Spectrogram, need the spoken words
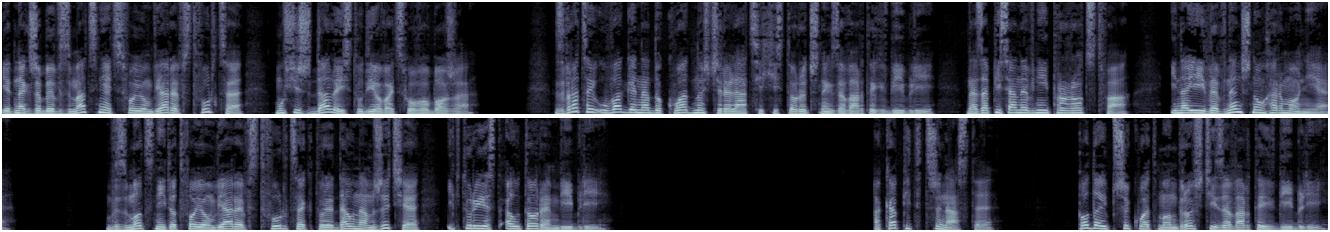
jednak żeby wzmacniać swoją wiarę w Stwórcę, musisz dalej studiować Słowo Boże. Zwracaj uwagę na dokładność relacji historycznych zawartych w Biblii, na zapisane w niej proroctwa i na jej wewnętrzną harmonię. Wzmocni to Twoją wiarę w Stwórcę, który dał nam życie i który jest autorem Biblii. Akapit 13. Podaj przykład mądrości zawartej w Biblii.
